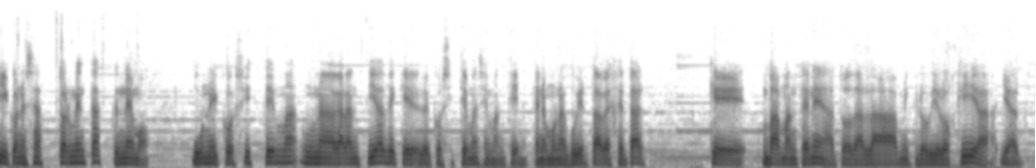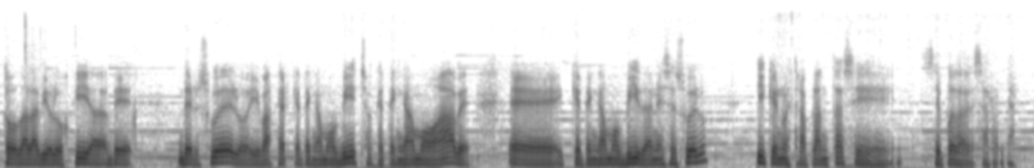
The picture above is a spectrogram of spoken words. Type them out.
y con esas tormentas tenemos un ecosistema, una garantía de que el ecosistema se mantiene. Tenemos una cubierta vegetal que va a mantener a toda la microbiología y a toda la biología del suelo y va a hacer que tengamos bichos, que tengamos aves, eh, que tengamos vida en ese suelo y que nuestra planta se pueda desarrollar.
